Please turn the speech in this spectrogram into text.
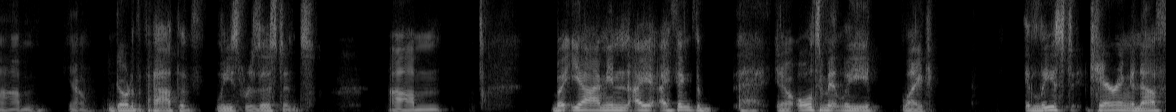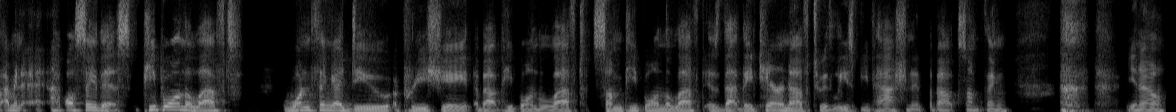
um, you know, go to the path of least resistance. Um, but yeah, I mean, I I think the you know ultimately like at least caring enough. I mean, I'll say this: people on the left. One thing I do appreciate about people on the left, some people on the left, is that they care enough to at least be passionate about something. you know,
